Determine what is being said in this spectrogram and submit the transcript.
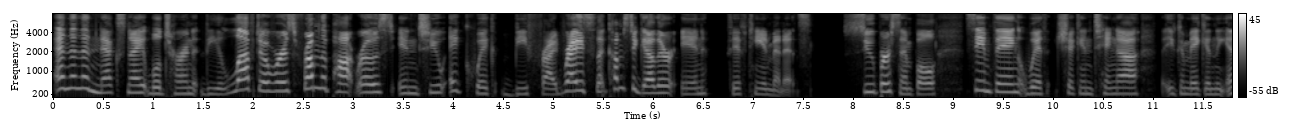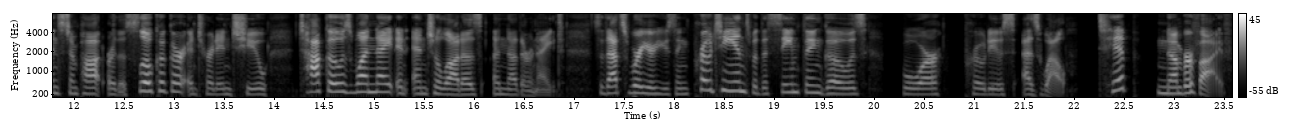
and then the next night we'll turn the leftovers from the pot roast into a quick beef fried rice that comes together in 15 minutes. Super simple. Same thing with chicken tinga that you can make in the Instant Pot or the slow cooker and turn into tacos one night and enchiladas another night. So that's where you're using proteins, but the same thing goes for produce as well. Tip number five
